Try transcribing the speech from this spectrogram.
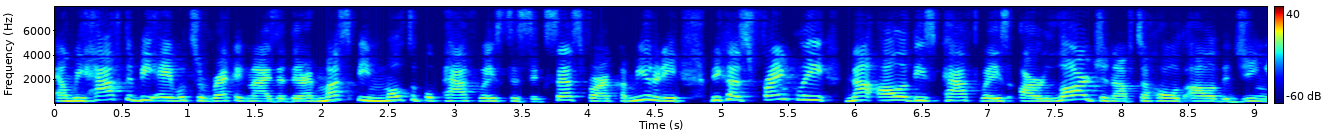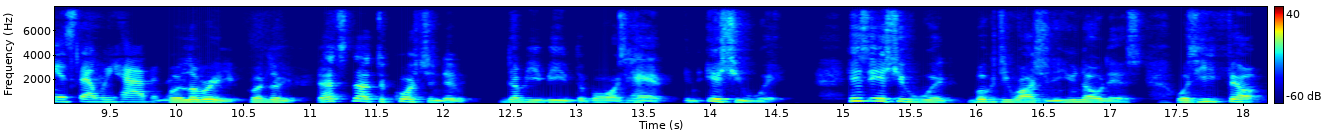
And we have to be able to recognize that there must be multiple pathways to success for our community because frankly, not all of these pathways are large enough to hold all of the genius that we have in them. But Larry, but look, that's not the question that W.B. Du Bois had an issue with. His issue with Booker T. Washington, you know this, was he felt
